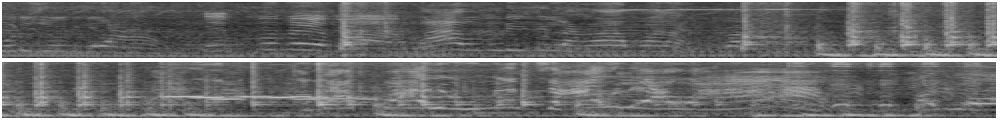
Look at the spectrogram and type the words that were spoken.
முடிச்சு விட்டுக்கலாம் இப்பவே வா. வா முடிச்சுக்கலாம் வா போலாம். இதப்பா இது இன்னும் சாவலையா வா ஐயோ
